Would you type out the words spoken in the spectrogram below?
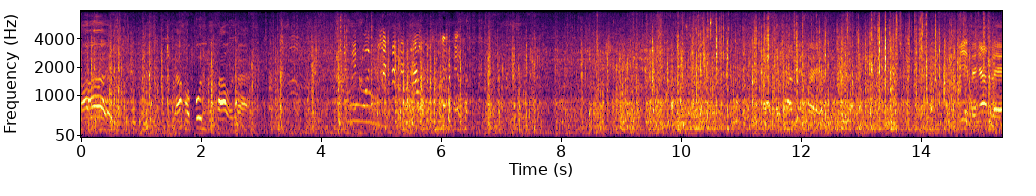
โอ้ยแล้วเขาปุ้นก็เข้าแท้ ไม่พ้นเพื่อนถ้าเป็นเรา ท่านไม่ไหวมีแต่ย่ำแหละ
